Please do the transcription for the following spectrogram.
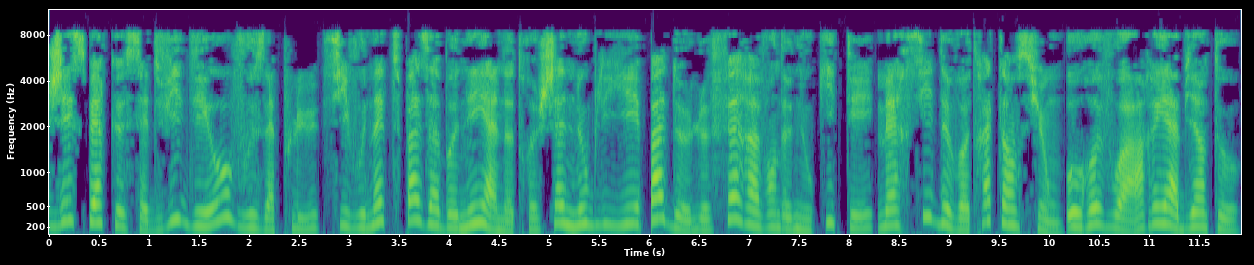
J'espère que cette vidéo vous a plu, si vous n'êtes pas abonné à notre chaîne n'oubliez pas de le faire avant de nous quitter, merci de votre attention, au revoir et à bientôt.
